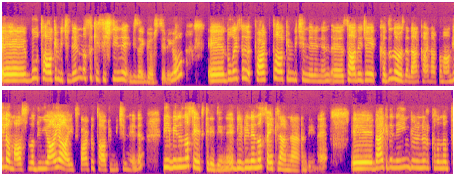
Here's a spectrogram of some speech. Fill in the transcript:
e, bu tahakküm biçimlerinin nasıl kesiştiğini bize gösteriyor. E, dolayısıyla farklı tahakküm biçimlerinin e, sadece kadın özneden kaynaklanan değil ama aslında dünyaya ait farklı tahakküm biçimlerinin birbirini nasıl etkilediğini, birbirine nasıl eklemlendiğini, e, belki de neyin görünür kılınıp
